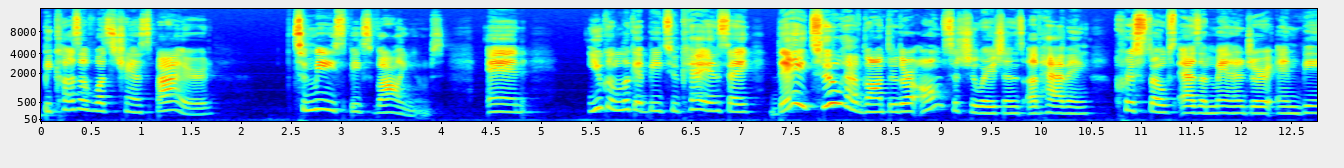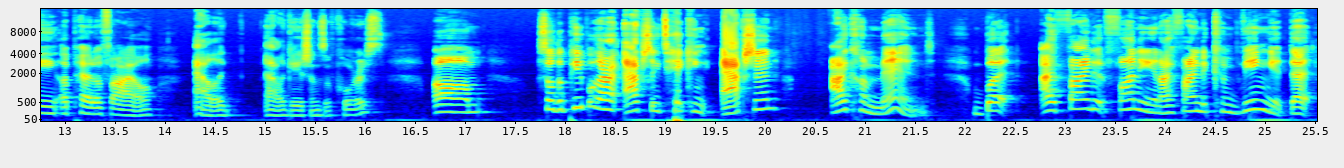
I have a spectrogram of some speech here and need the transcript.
because of what's transpired to me speaks volumes. And you can look at B2K and say they too have gone through their own situations of having Chris Stokes as a manager and being a pedophile, alleg- allegations, of course. Um, so the people that are actually taking action, I commend. But I find it funny and I find it convenient that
